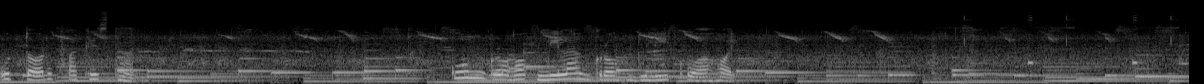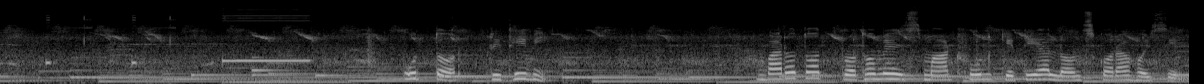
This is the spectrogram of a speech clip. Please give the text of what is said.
উত্তৰ, পাকিস্তান। কোন গ্ৰহক নীলা গ্ৰহ বুলি কোৱা হয়? উত্তৰ, পৃথিৱী। ভাৰতত প্ৰথমে স্মাৰ্টফোন কেতিয়া লঞ্চ কৰা হৈছিল?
